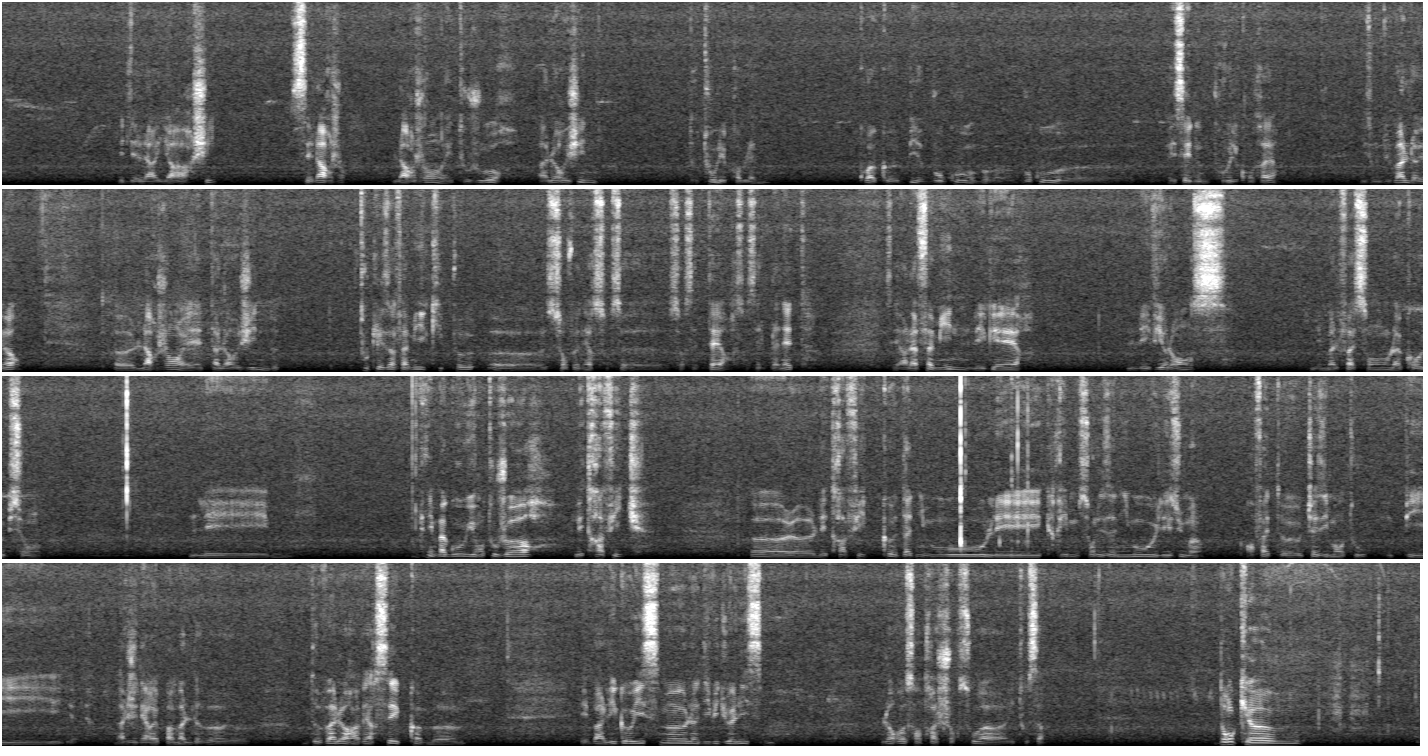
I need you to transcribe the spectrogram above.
et de la hiérarchie, c'est l'argent. L'argent est toujours à l'origine de tous les problèmes, quoique beaucoup, beaucoup euh, essayent de nous prouver le contraire. Ils ont du mal d'ailleurs. Euh, l'argent est à l'origine de toutes les infamies qui peuvent euh, survenir sur, cette terre, sur cette planète. C'est-à-dire la famine, les guerres, les violences, malfaçons, la corruption, les, magouilles en tout genre, les trafics, euh, les trafics d'animaux, les crimes sur les animaux et les humains, en fait euh, quasiment tout, et puis a généré pas mal de, valeurs inversées comme euh, eh ben, l'égoïsme, l'individualisme, le recentrage sur soi et tout ça. Donc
